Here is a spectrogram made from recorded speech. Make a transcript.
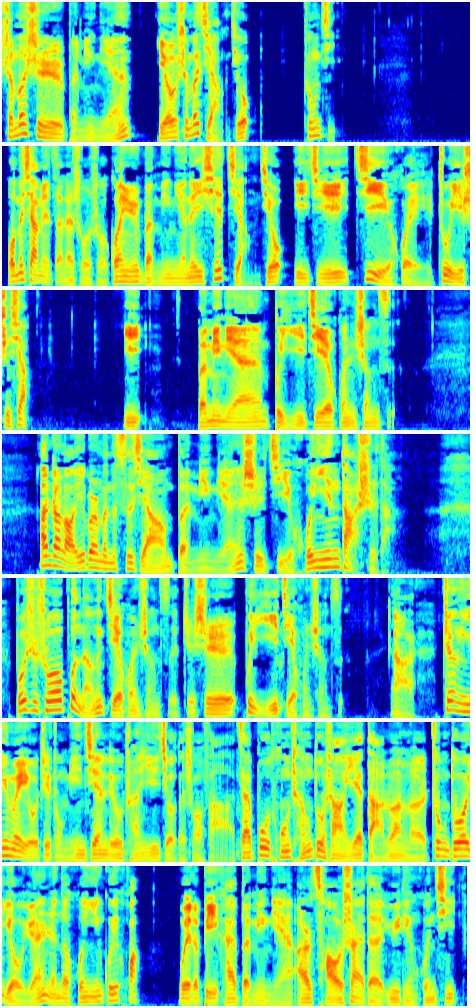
什么是本命年？有什么讲究？终极。我们下面再来说说关于本命年的一些讲究以及忌讳注意事项。一，本命年不宜结婚生子。按照老一辈们的思想，本命年是忌婚姻大事的，不是说不能结婚生子，只是不宜结婚生子。然而，正因为有这种民间流传已久的说法，在不同程度上也打乱了众多有缘人的婚姻规划。为了避开本命年而草率的预定婚期，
